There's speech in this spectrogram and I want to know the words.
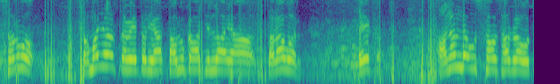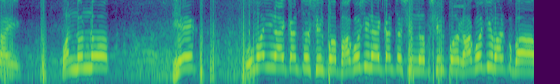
सर्व समाजालाच नव्हे तर या तालुका जिल्हा या स्तरावर एक आनंद उत्सव साजरा होत आहे. बंधूंनो हे उमाजी नायकांचं शिल्प भागोजी नायकांचं शिल्प शिल्प राघोजी बारकू बा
